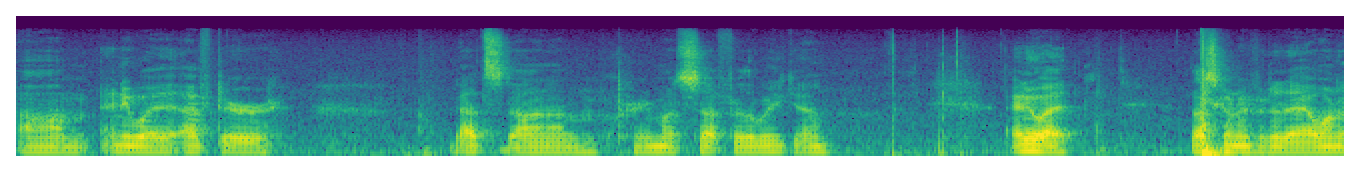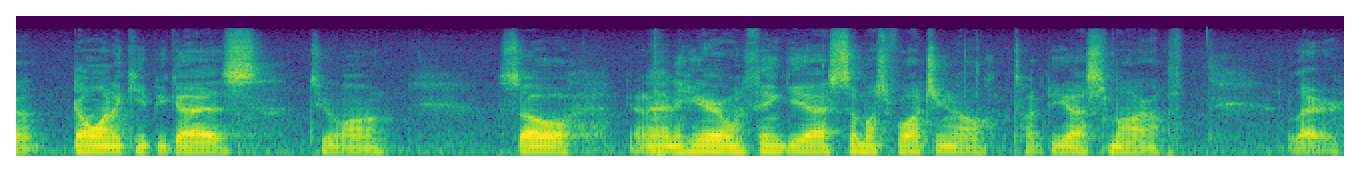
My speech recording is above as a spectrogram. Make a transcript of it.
um, anyway after that's done i'm pretty much set for the weekend anyway that's gonna be for today i want to don't want to keep you guys too long so, gonna end here. I want to thank you guys so much for watching. I'll talk to you guys tomorrow. Later.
